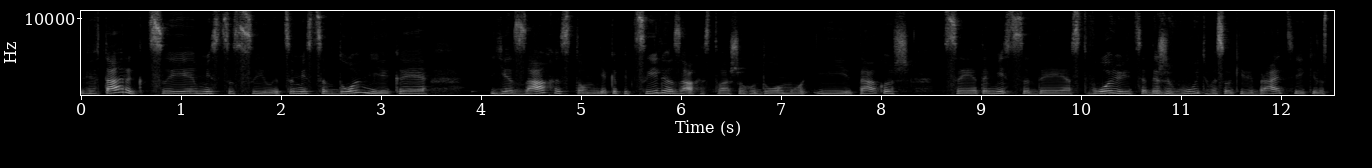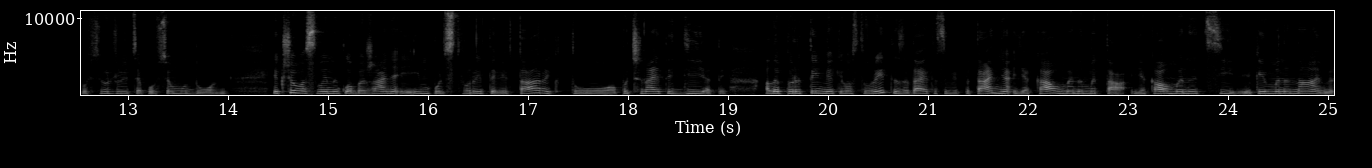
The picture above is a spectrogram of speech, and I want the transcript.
Вівтарик це місце сили, це місце в домі, яке є захистом, яке підсилює захист вашого дому, і також це те місце, де створюються, де живуть високі вібрації, які розповсюджуються по всьому домі. Якщо у вас виникло бажання і імпульс створити вівтарик, то починайте діяти. Але перед тим, як його створити, задайте собі питання, яка у мене мета, яка у мене ціль, який у мене намір,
